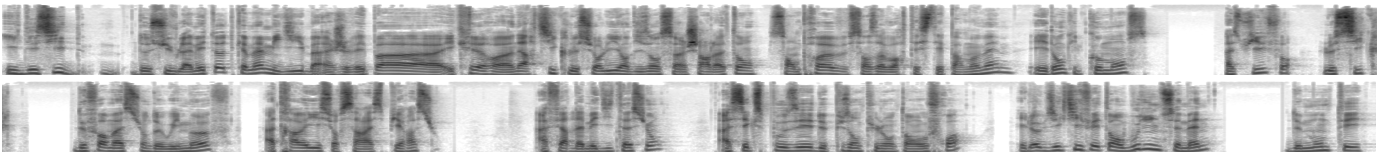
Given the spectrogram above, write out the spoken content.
Il décide de suivre la méthode quand même, il dit bah, je vais pas écrire un article sur lui en disant c'est un charlatan, sans preuve, sans avoir testé par moi-même, et donc il commence à suivre le cycle de formation de Wim Hof, à travailler sur sa respiration, à faire de la méditation, à s'exposer de plus en plus longtemps au froid, et l'objectif étant au bout d'une semaine de monter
